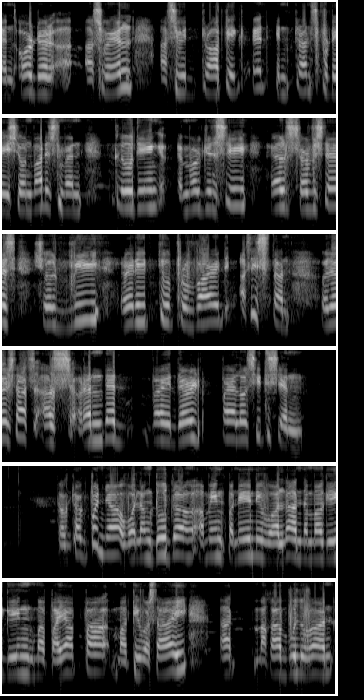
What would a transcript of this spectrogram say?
and order uh, as well as with traffic and in transportation management, including emergency health services, should be ready to provide assistance, whether such as rendered by their fellow citizen. Dagdag pa niya, walang duda ang aming paniniwala na magiging mapayapa, matiwasay at makabuluhan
